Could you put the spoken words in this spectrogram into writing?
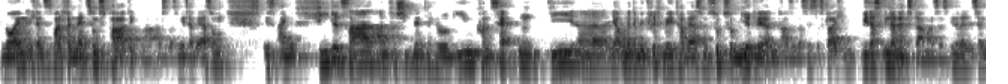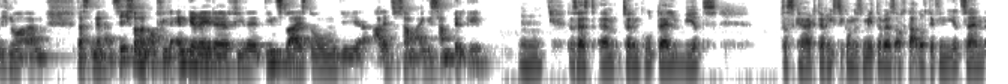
neuen, ich nenne es mal Vernetzungsparadigma. Also das Metaversum ist eine Vielzahl an verschiedenen Technologien, Konzepten, die äh, ja unter dem Begriff Metaversum subsumiert werden. Also das ist das gleiche wie das Internet damals. Das Internet ist ja nicht nur ähm, das Internet an sich, sondern auch viele Endgeräte, viele Dienstleistungen, die alle zusammen ein Gesamtbild geben. Mhm. Das heißt, ähm, zu einem Gutteil wird das Charakteristikum des Metaverse auch dadurch definiert sein,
